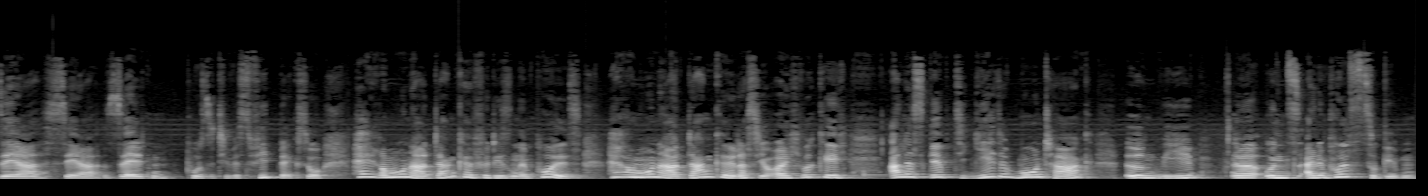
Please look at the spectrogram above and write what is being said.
sehr, sehr selten positives Feedback. So, hey Ramona, danke für diesen Impuls. Hey Ramona, danke, dass ihr euch wirklich alles gibt, jeden Montag irgendwie äh, uns einen Impuls zu geben.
